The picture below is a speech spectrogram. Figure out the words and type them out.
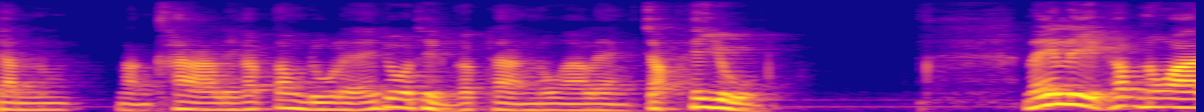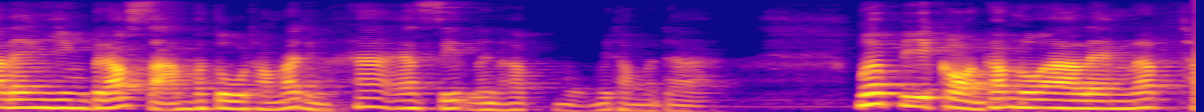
ยันหลังคาเลยครับต้องดูแลให้ทั่วถึงครับทางโนอาแรงจับให้อยู่ ในลีกครับโนอาแรงยิงไปแล้ว 3 ประตูทำได้ถึง 5 แอสซิสต์เลยนะครับโหไม่ธรรมดา เมื่อปีก่อนครับโนอาแรงนะท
